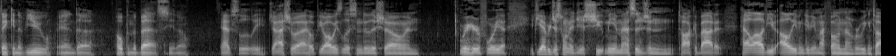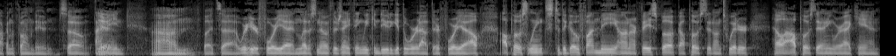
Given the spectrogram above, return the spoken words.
thinking of you and uh, hoping the best. You know. Absolutely, Joshua. I hope you always listen to the show, and we're here for you. If you ever just want to just shoot me a message and talk about it, hell, I'll I'll even give you my phone number. We can talk on the phone, dude. So I mean, um, but uh, we're here for you, and let us know if there's anything we can do to get the word out there for you. I'll I'll post links to the GoFundMe on our Facebook. I'll post it on Twitter. Hell, I'll post it anywhere I can.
